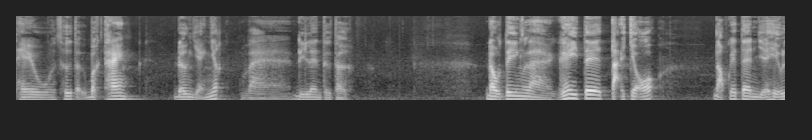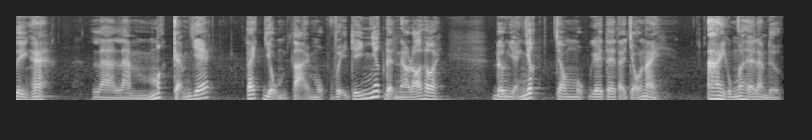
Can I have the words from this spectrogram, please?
theo thứ tự bậc thang, đơn giản nhất và đi lên từ từ. Đầu tiên là gây tê tại chỗ. Đọc cái tên dễ hiểu liền ha. Là làm mất cảm giác tác dụng tại một vị trí nhất định nào đó thôi. đơn giản nhất trong một gây tê tại chỗ này, ai cũng có thể làm được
